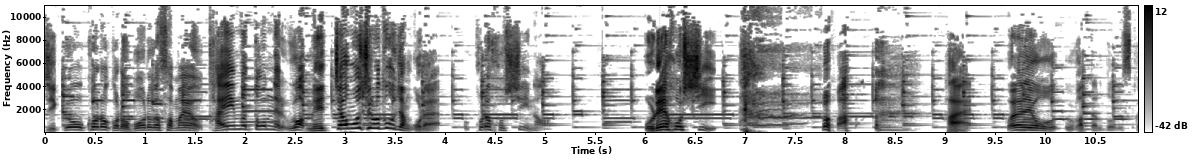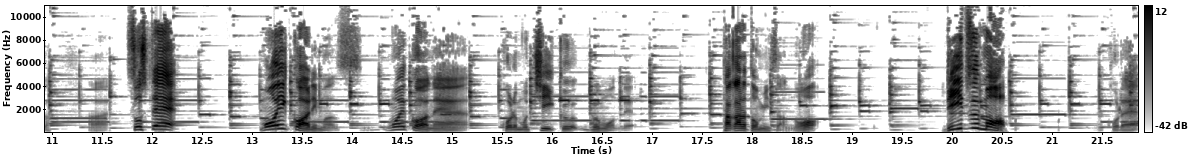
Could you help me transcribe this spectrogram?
軸をコロコロボールがさまよう。タイムトンネル。うわ、めっちゃ面白そうじゃん、これ。これ欲しいな。俺欲しい。はい。これよ、よかったらどうですか？はい。そして、もう一個あります。もう一個はね、これもチーク部門で。宝トミーさんの、リズモこれ、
